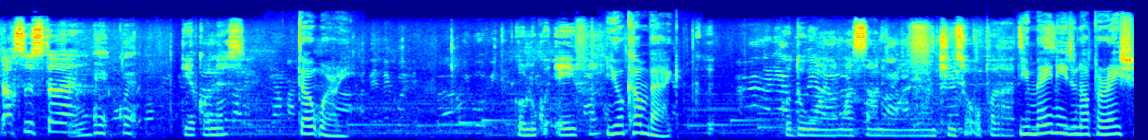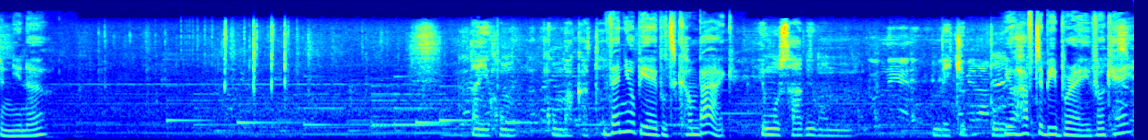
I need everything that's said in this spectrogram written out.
Dag zuster. Diakones. Don't worry. You'll come back. You may need an operation, you know. Then you'll be able to come back. You'll have to be brave, okay?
